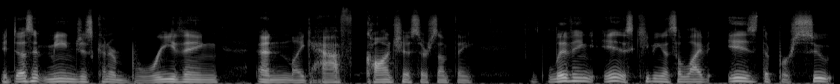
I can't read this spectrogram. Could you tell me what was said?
it doesn't mean just kind of breathing and like half conscious or something living is keeping us alive is the pursuit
